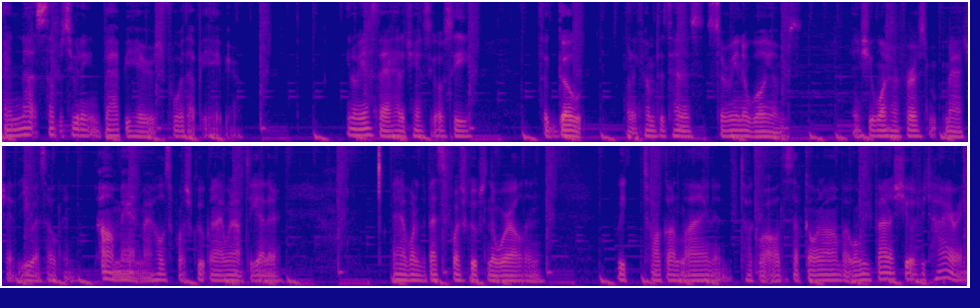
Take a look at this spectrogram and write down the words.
and not substituting bad behaviors for that behavior. You know, yesterday I had a chance to go see the GOAT when it comes to tennis, Serena Williams, and she won her first match at the US Open. Oh man, my whole sports group and I went out together. I have one of the best sports groups in the world, and we talk online and talk about all the stuff going on. But when we found out she was retiring,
